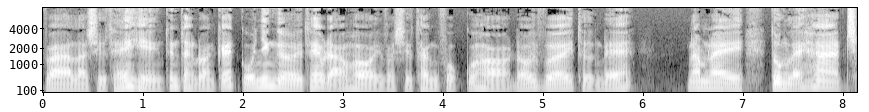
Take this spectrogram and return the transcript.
và là sự thể hiện tinh thần đoàn kết của những người theo đạo hồi và sự thần phục của họ đối với Thượng Đế. Năm nay, tuần lễ Hajj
